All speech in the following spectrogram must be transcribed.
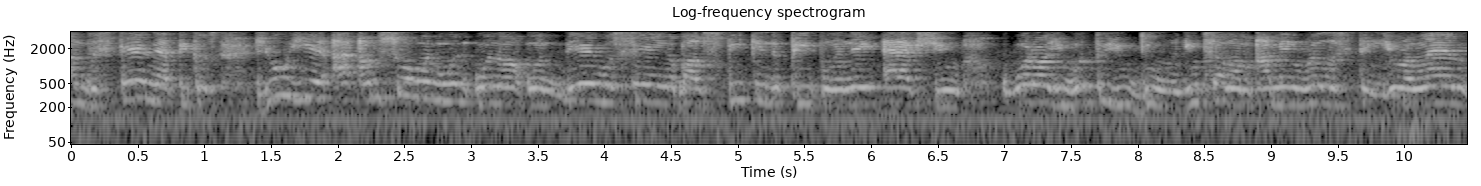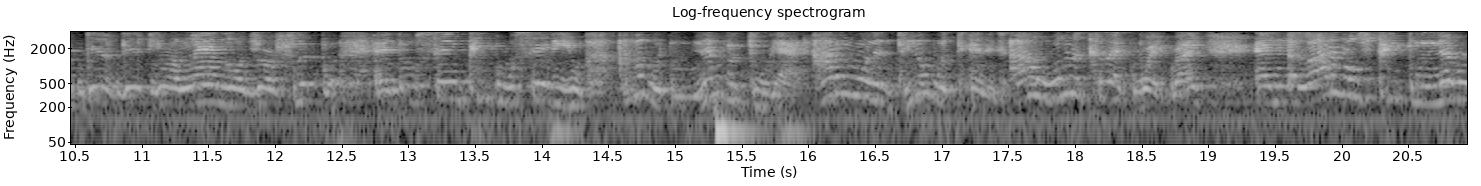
understand that because you hear, I, I'm sure when when when, uh, when Dan was saying about speaking to people and they ask you, what are you, what do you do, and you tell them I'm in real estate, you're a land, they're, they're, you're a landlord, you're a flipper, and those same people will say to you, I would never do that. I don't want to deal with tenants. I don't want to collect rent, right? And a lot of those people never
